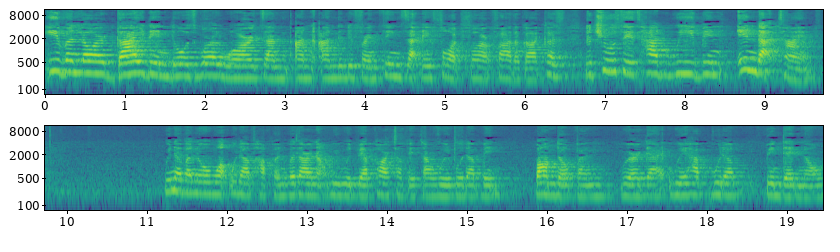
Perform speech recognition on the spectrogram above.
even, Lord, guiding those world wars and, and, and the different things that they fought for, Father God. Because the truth is, had we been in that time, we never know what would have happened, whether or not we would be a part of it or we would have been bombed up and we're dead, we have, would have been dead now.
